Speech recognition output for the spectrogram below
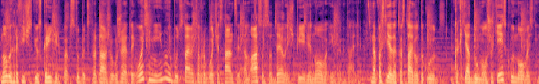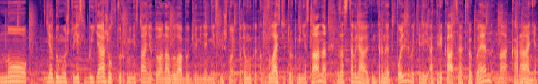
Новый графический ускоритель поступит в продажу уже этой осени, и, ну и будут ставиться в рабочие станции там Asus, Dell, HP, Lenovo и так далее. Напоследок оставил такую, как я думал, шутейскую новость, но я думаю, что если бы я жил в Туркменистане, то она была бы для меня не смешной, потому как власти Туркменистана заставляют интернет-пользователей отрекаться от VPN на Коране.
